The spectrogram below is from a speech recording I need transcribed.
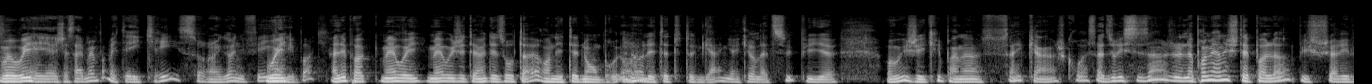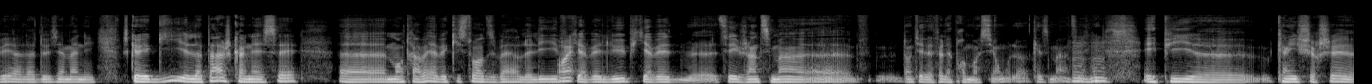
oui, oui. Et euh, je savais même pas, mais tu écrit sur un gars, une fille Oui. à l'époque. À l'époque, mais oui, mais oui, j'étais un des auteurs. On était nombreux, là. Ouais. on était toute une gang à écrire là-dessus. Puis, euh, oui, j'ai écrit pendant cinq ans, je crois. Ça a duré six ans. Je- la première année, j'étais pas là, puis je suis arrivé à la deuxième année. Parce que Guy Lepage connaissait euh, mon travail avec Histoire d'hiver, le livre qu'il avait lu, puis qu'il avait, euh, tu sais, gentiment, euh, dont il avait fait la promotion, là, quasiment. Mhm. Et puis, euh, quand il cherchait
